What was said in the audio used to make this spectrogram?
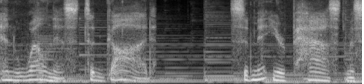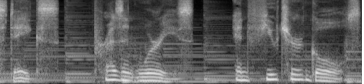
and wellness to God. Submit your past mistakes, present worries, and future goals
